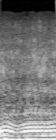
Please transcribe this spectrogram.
Mm-hmm.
